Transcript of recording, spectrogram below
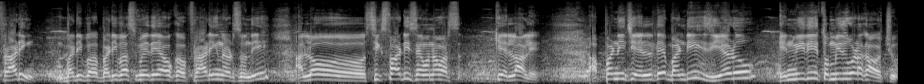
ఫ్రాడింగ్. బడి బడి బస్ మీదే ఒక ఫ్రాడింగ్ నడుస్తుంది. అందులో సిక్స్ ఫార్టీ సెవెన్ అవర్స్కి వెళ్ళాలి. అప్పటి నుంచి వెళ్తే బండి ఏడు ఎనిమిది తొమ్మిది కూడా కావచ్చు.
